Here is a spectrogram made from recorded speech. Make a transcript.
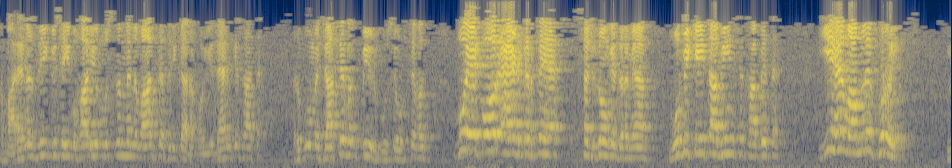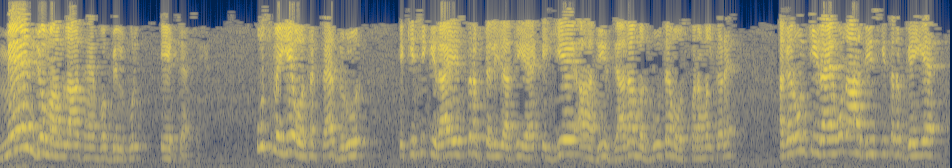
ہمارے نزدیک بھی صحیح بخاری اور مسلم میں نماز کا طریقہ رف الدین کے ساتھ ہے۔ رکو میں جاتے وقت بھی رکو سے اٹھتے وقت وہ ایک اور ایڈ کرتے ہیں سجدوں کے درمیان۔ وہ بھی کئی تعبین سے ثابت ہے۔ یہ ہے معاملے فروئی۔ مین جو معاملات ہیں وہ بالکل ایک جیسے ہیں۔ اس میں یہ ہو سکتا ہے ضرور کہ کسی کی رائے اس طرف چلی جاتی ہے کہ یہ احادیث زیادہ مضبوط ہے وہ اس پر عمل کرے اگر ان کی رائے ان احادیث کی طرف گئی ہے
